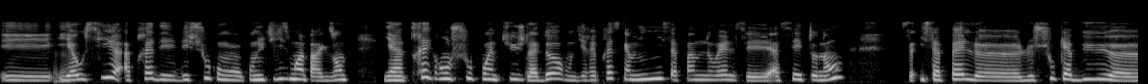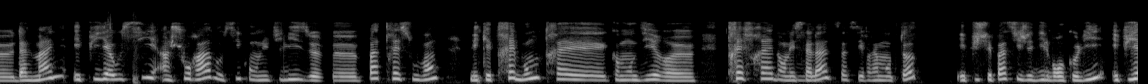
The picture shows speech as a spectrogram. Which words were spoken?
et il y a aussi après des, des choux qu'on utilise moins. Par exemple, il y a un très grand chou pointu, je l'adore, on dirait presque un mini sapin de Noël, c'est assez étonnant. Il s'appelle euh, le chou cabu euh, d'Allemagne. Et puis il y a aussi un chou rave aussi qu'on utilise euh, pas très souvent, mais qui est très bon, très comment dire, très frais dans les Mm. salades. Ça c'est vraiment top. Et puis je sais pas si j'ai dit le brocoli. Et puis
